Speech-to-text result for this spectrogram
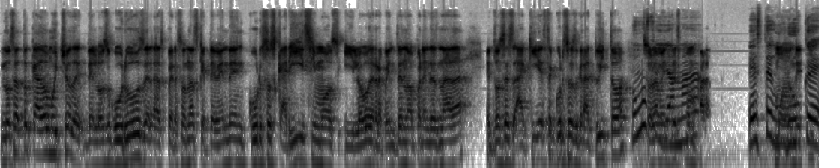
nos ha tocado mucho de, de, los gurús, de las personas que te venden cursos carísimos y luego de repente no aprendes nada. Entonces aquí este curso es gratuito, ¿Cómo solamente se es llama? Este gurú que,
